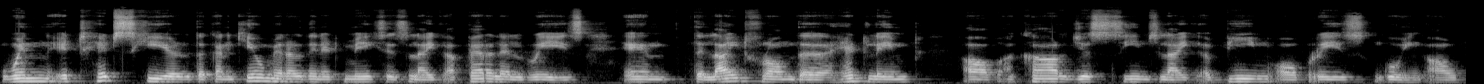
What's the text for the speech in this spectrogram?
When it hits here the concave mirror then it makes it like a parallel rays and the light from the headlamp of a car just seems like a beam of rays going out.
